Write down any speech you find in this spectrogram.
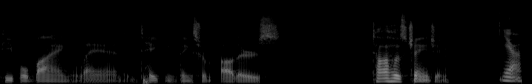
people buying land and taking things from others, Tahoe's changing Yeah.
